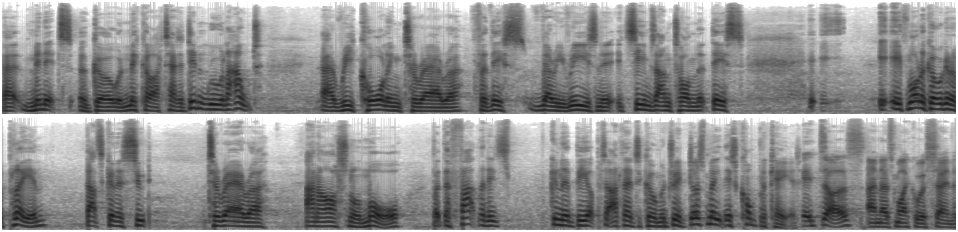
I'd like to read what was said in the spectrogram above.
uh, minutes ago. And Mikel Arteta didn't rule out uh, recalling Torreira for this very reason. It, it seems, Anton, that this, if Monaco are going to play him, that's going to suit Torreira and Arsenal more. But the fact that it's going to be up to Atletico Madrid does make this complicated. It does, and as Michael was saying,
